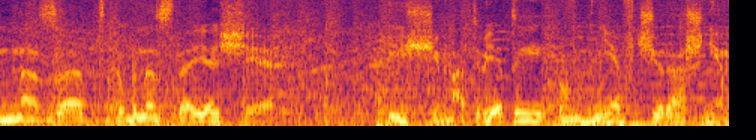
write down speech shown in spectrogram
Назад в настоящее. Ищем ответы в дне вчерашнем.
